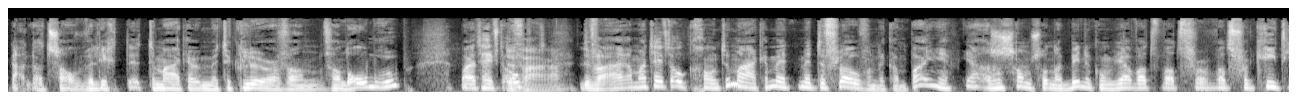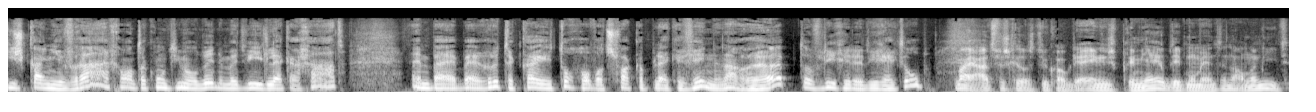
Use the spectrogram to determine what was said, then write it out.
Nou, dat zal wellicht te maken hebben met de kleur van, van de omroep. Maar het heeft De ook... De varen, maar het heeft ook gewoon te maken met, met de flow van de campagne. Ja, als een Samson naar binnen komt, ja, wat, wat, voor, wat voor kritisch kan je vragen? Want er komt iemand binnen met wie het lekker gaat. En bij, bij Rutte kan je toch wel wat zwakke plekken vinden. Nou, hup, dan vlieg je er direct op. Maar ja, het verschil is natuurlijk ook... de ene is premier op dit moment en de ander niet.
